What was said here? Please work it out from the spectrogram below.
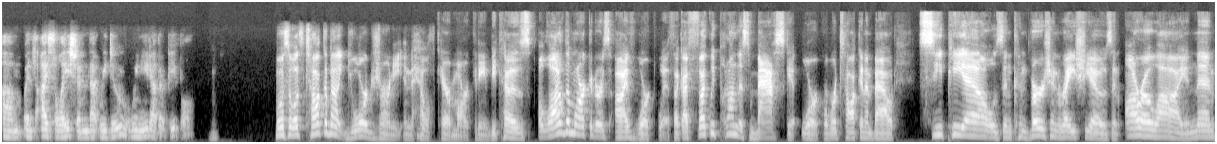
um, with isolation that we do we need other people. Melissa, let's talk about your journey into mm-hmm. healthcare marketing because a lot of the marketers I've worked with, like I feel like we put on this mask at work where we're talking about CPLs and conversion ratios and ROI. And then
